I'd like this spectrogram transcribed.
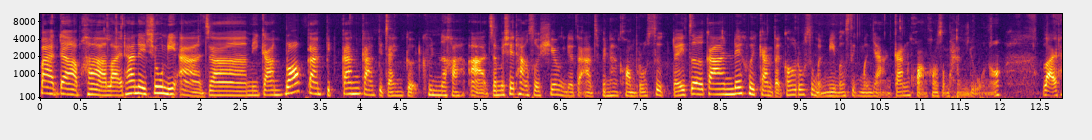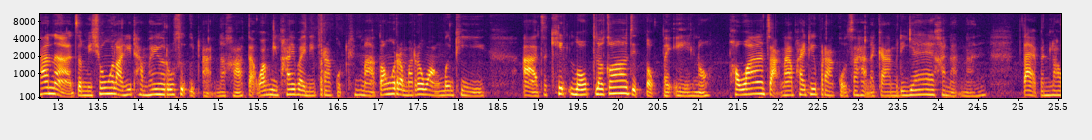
แปดดาบค่ะ หลายท่านในช่วงนี้อาจจะมีการบล็อกการปิดกั้นการปิดใจเกิดขึ้นนะคะ อาจจะไม่ใช่ทางโซเชียลอย่างเดียวแต่อาจจะเป็นทางความรู้สึก ได้เจอกันได้คุยกันแต่ก็รู้สึกเหมือนมีบางสิ่งบางอย่างกั้นขวางความสัมพันธ์อยู่เนาะ หลายท่านอาจจะมีช่วงเวลาที่ทำให้รู้สึกอึดอัดนะคะ แต่ว่ามีไพ่ใบนี้ปรากฏขึ้นมาต้องระมัดระวังบางที อาจจะคิดลบแล้วก็จิตตกไปเองเนาะเพราะว่าจากหน้าไพ่ที่ปรากฏสถานการณ์ไม่ได้แย่ขนาดนั้น แต่เป็นเรา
